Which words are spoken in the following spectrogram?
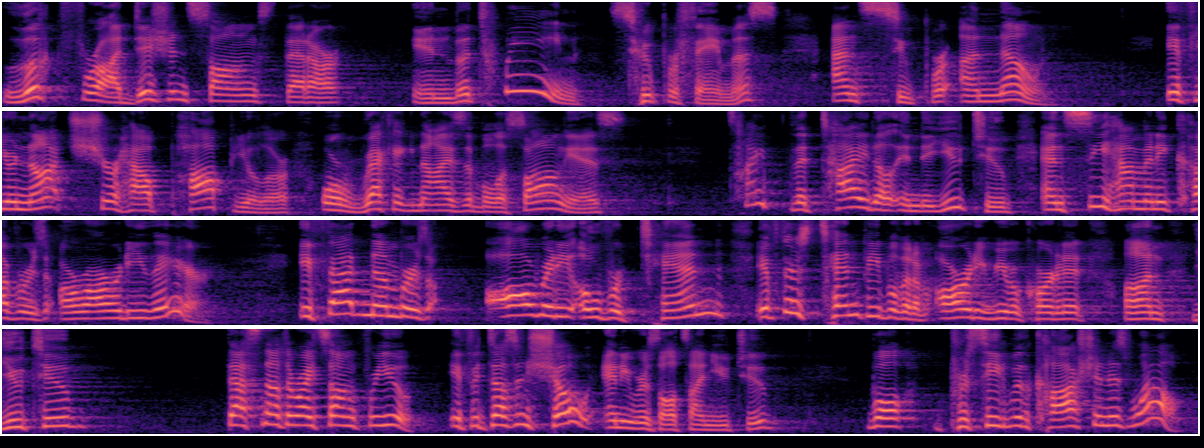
Look for audition songs that are in between super famous and super unknown. If you're not sure how popular or recognizable a song is, type the title into YouTube and see how many covers are already there. If that number is already over 10, if there's 10 people that have already re recorded it on YouTube, that's not the right song for you. If it doesn't show any results on YouTube, well, proceed with caution as well.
